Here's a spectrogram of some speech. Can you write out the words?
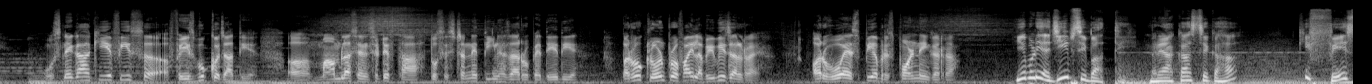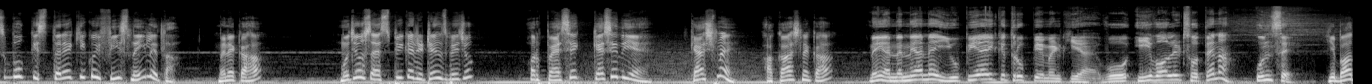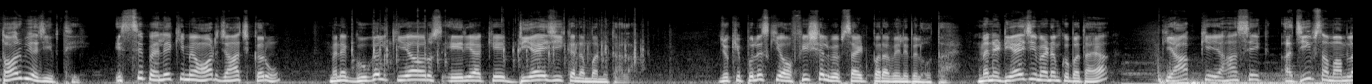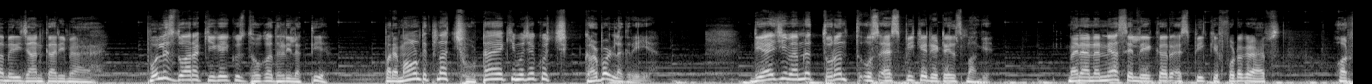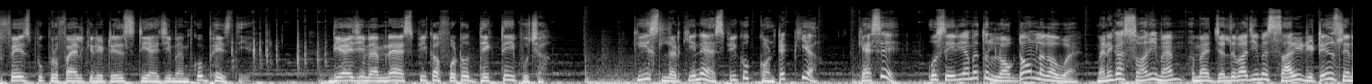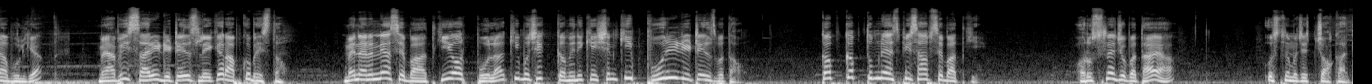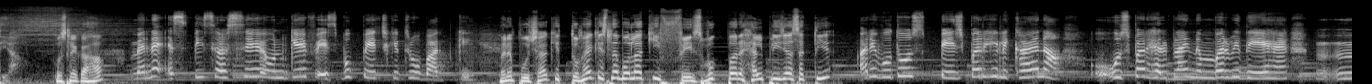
उसने कहा कि ये फ़ीस फेसबुक को जाती है। आ, मामला सेंसिटिव था तो सिस्टर ने तीन हज़ार रुपए दे दिए। पर वो क्लोन प्रोफ़ाइल अभी भी चल रहा है और वो एसपी अब रिस्पॉन्ड नहीं कर रहा। ये बड़ी अजीब सी बात थी। मैंने आकाश से कहा कि फेसबुक इस तरह की कोई फ़ीस नहीं लेता। मैंने कहा मुझे उस एसपी का डिटेल्स भेजो और पैसे कैसे दिए हैं? कैश में? आकाश ने कहा नहीं, अनन्या ने यूपीआई के थ्रू पेमेंट किया है। वो ई वॉलेट्स होते हैं ना, उनसे। ये बात और भी अजीब थी। इससे पहले कि मैं और जाँच करूँ, मैंने गूगल किया और उस एरिया के डीआईजी का नंबर निकाला, जो कि पुलिस की ऑफिशियल वेबसाइट पर अवेलेबल होता है। मैंने डीआईजी मैडम को बताया कि आपके यहाँ से एक अजीब सा मामला मेरी जानकारी में आया है। पुलिस द्वारा की गई कुछ धोखाधड़ी लगती है, पर अमाउंट इतना छोटा है कि मुझे कुछ गड़बड़ लग रही है। डीआईजी मैम ने तुरंत उस एसपी के डिटेल्स मांगे। मैंने अनन्या से लेकर एसपी के फोटोग्राफ्स और फेसबुक प्रोफ़ाइल की डिटेल्स डीआईजी मैम को भेज दिए। डीआईजी मैम ने एसपी का फ़ोटो देखते ही पूछा कि इस लड़की ने एसपी को कांटेक्ट किया? कैसे? उस एरिया में तो लॉकडाउन लगा हुआ है। मैंने कहा सॉरी मैम मैं जल्दबाजी में सारी डिटेल्स लेना भूल गया। मैं अभी सारी डिटेल्स लेकर आपको भेजता हूँ। मैंने अनन्या से बात की और बोला कि मुझे कम्युनिकेशन की पूरी डिटेल्स बताओ। कब कब तुमने एसपी साहब से बात की? और उसने जो बताया उसने मुझे चौंका दिया। उसने कहा मैंने एसपी सर से उनके फेसबुक पेज के थ्रू बात की। मैंने पूछा कि तुम्हें किसने बोला कि फेसबुक पर हेल्प ली जा सकती है? अरे वो तो उस पेज पर ही लिखा है ना। उस पर हेल्पलाइन नंबर भी दिए हैं।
